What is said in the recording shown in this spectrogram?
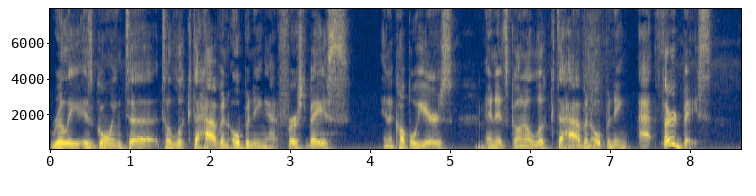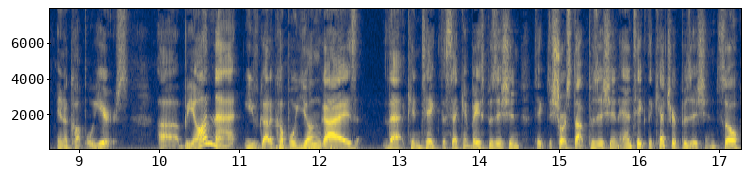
really is going to to look to have an opening at first base in a couple years, mm-hmm. and it's going to look to have an opening at third base in a couple years. Uh, beyond that, you've got a couple young guys that can take the second base position, take the shortstop position, and take the catcher position. So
